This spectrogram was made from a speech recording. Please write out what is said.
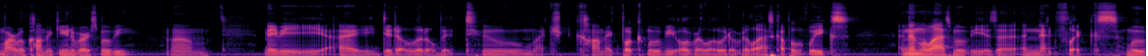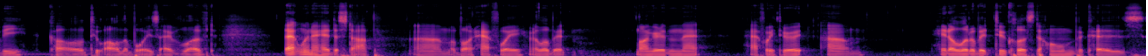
Marvel Comic Universe movie. Um, maybe I did a little bit too much comic book movie overload over the last couple of weeks. And then the last movie is a, a Netflix movie called To All the Boys I've Loved. That one I had to stop um, about halfway, or a little bit longer than that, halfway through it. Um, hit a little bit too close to home because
